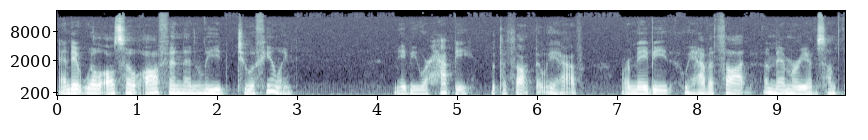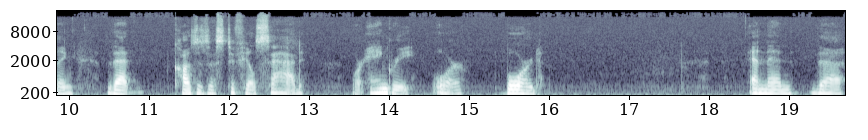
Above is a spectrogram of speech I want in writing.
and it will also often then lead to a feeling. Maybe we're happy with the thought that we have, or maybe we have a thought, a memory of something that causes us to feel sad, or angry, or bored and then the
